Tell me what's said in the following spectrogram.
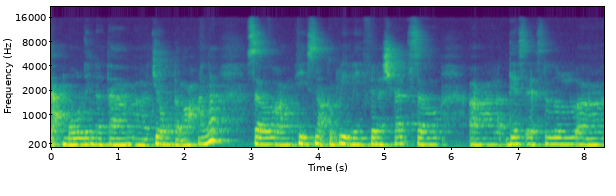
ដាក់ molding នៅតាមជ្រុងទាំងអស់ហ្នឹងណា so um, he's not completely finished yet so uh, this is the little uh,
